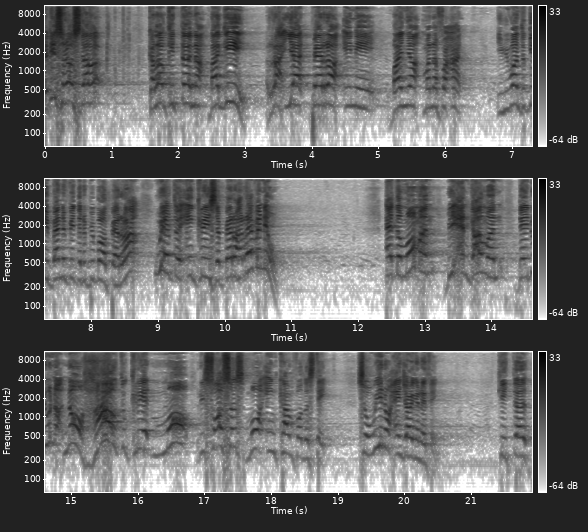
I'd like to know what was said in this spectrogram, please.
Jadi saudara-saudara, kalau kita nak bagi rakyat Perak ini banyak manfaat, if you want to give benefit to the people of Perak, we have to increase the Perak revenue. At the moment, BN government, they do not know how to create more resources, more income for the state. So we not enjoying anything. Kita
